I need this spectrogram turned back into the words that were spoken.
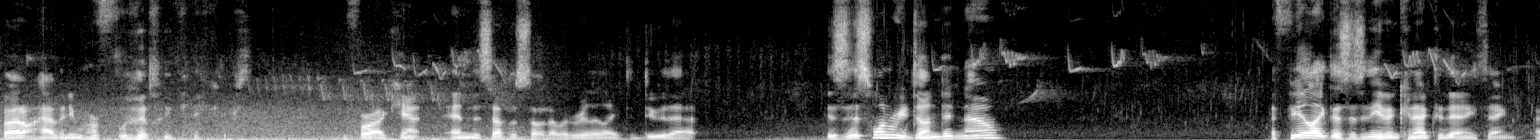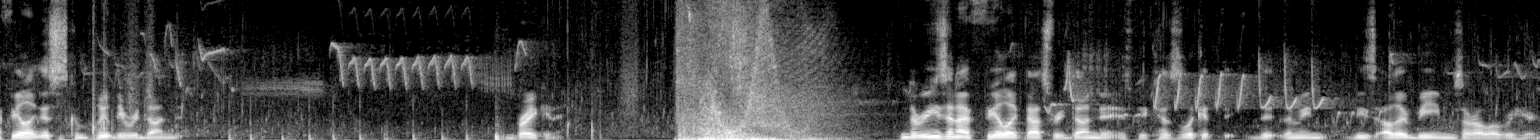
But I don't have any more fluid linkers. Before I can't end this episode, I would really like to do that. Is this one redundant now? I feel like this isn't even connected to anything. I feel like this is completely redundant. I'm breaking it. And the reason I feel like that's redundant is because look at the, the, I mean, these other beams are all over here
